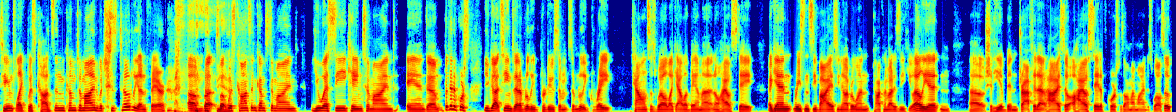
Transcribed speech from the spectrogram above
teams like Wisconsin come to mind, which is totally unfair. Um, but but yeah. Wisconsin comes to mind. USC came to mind, and um, but then of course you've got teams that have really produced some some really great talents as well, like Alabama and Ohio State again, recency bias. You know, everyone talking about Ezekiel Elliott and uh, should he have been drafted that high? So Ohio State, of course, was on my mind as well. So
